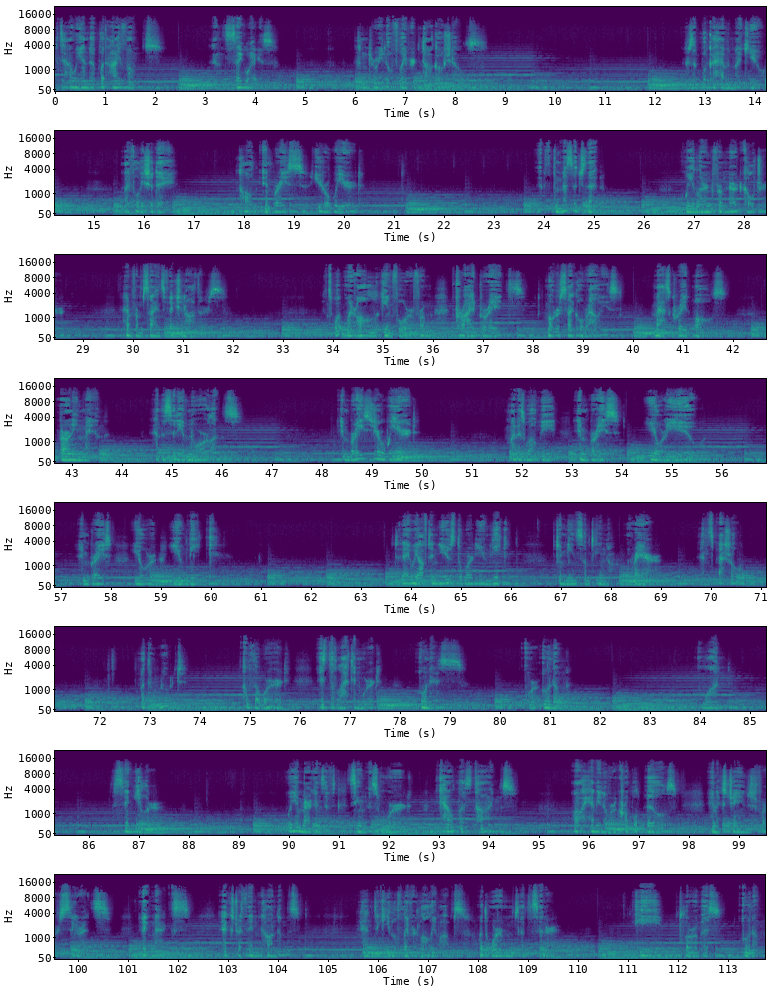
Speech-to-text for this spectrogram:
It's how we end up with iPhones and Segways and Dorito flavored taco shells. There's a book I have in my queue by Felicia Day called Embrace Your Weird. It's the message that we learned from nerd culture and from science fiction authors. It's what we're all looking for from pride parades, motorcycle rallies, masquerade balls, Burning Man, and the city of New Orleans. embrace your weird might as well be embrace your you. Embrace your unique. Today we often use the word unique to mean something rare and special. But the root of the word is the Latin word unus or unum. One. Singular. We Americans have seen this word countless times while handing over crumpled bills in exchange for cigarettes, Big Macs, extra thin condoms, and tequila flavored lollipops with worms at the center. E pluribus unum.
